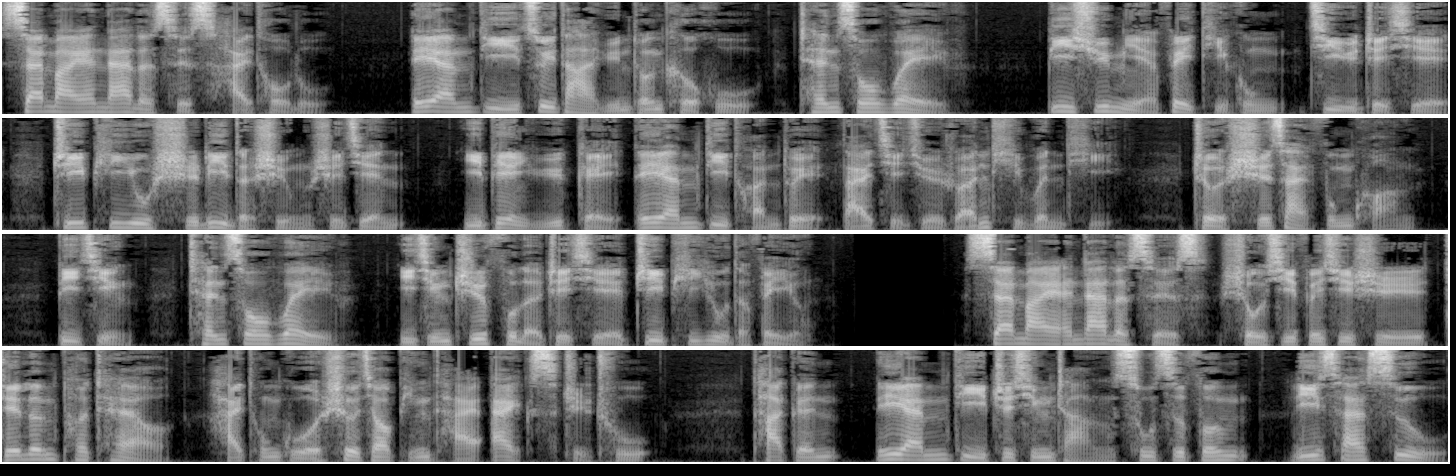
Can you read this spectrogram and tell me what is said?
SemiAnalysis 还透露，AMD 最大云端客户 TensorWave 必须免费提供基于这些 GPU 实力的使用时间，以便于给 AMD 团队来解决软体问题。这实在疯狂，毕竟 TensorWave 已经支付了这些 GPU 的费用。SemiAnalysis 首席分析师 Dylan Patel 还通过社交平台 X 指出，他跟 AMD 执行长苏姿峰 Lisa Su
